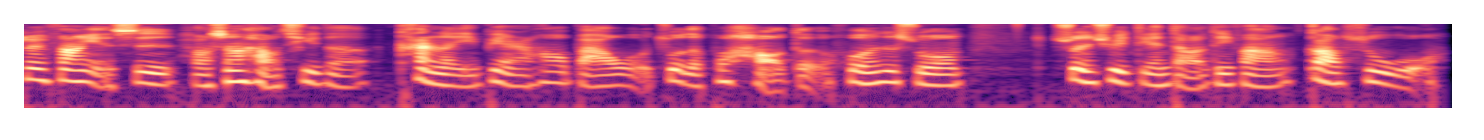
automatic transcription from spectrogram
对方也是好声好气的看了一遍，然后把我做的不好的，或者是说。顺序颠倒的地方告诉我，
